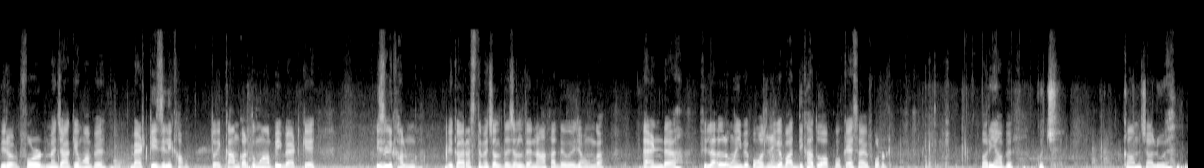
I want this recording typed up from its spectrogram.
पीरोड फोर्ट में जाके वहाँ पे बैठ के इजीली खाओ तो एक काम करता हूँ, वहाँ पे ही बैठ के इजीली खा लूँगा। बेकार रास्ते में चलते चलते ना खाते हुए जाऊँगा। एंड फ़िलहाल वहीं पे पहुँचने के बाद दिखा तो आपको कैसा है फोर्ट और यहाँ पे कुछ काम चालू है।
